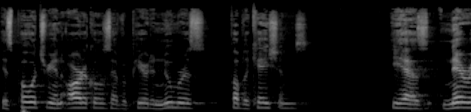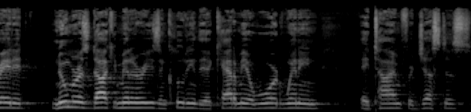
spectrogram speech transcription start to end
His poetry and articles have appeared in numerous publications. He has narrated numerous documentaries, including the Academy Award winning A Time for Justice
